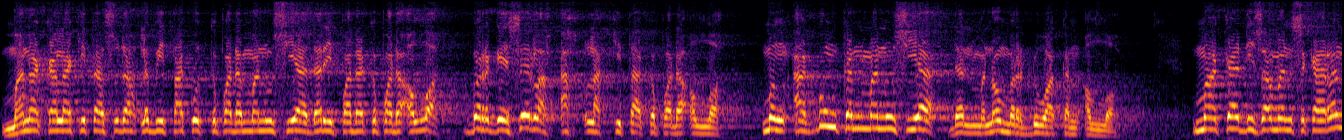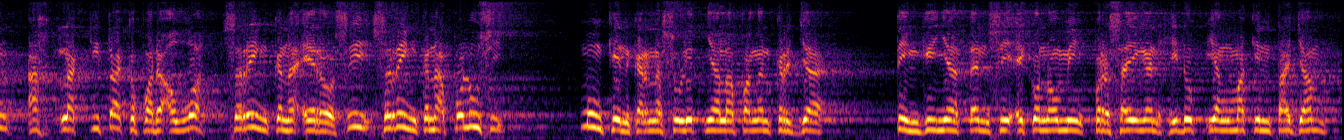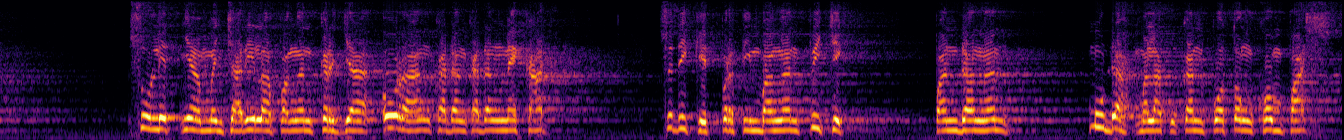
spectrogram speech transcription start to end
Manakala kita sudah lebih takut kepada manusia daripada kepada Allah, bergeserlah akhlak kita kepada Allah, mengagungkan manusia dan menomorduakan Allah. Maka di zaman sekarang akhlak kita kepada Allah sering kena erosi, sering kena polusi. Mungkin karena sulitnya lapangan kerja, tingginya tensi ekonomi, persaingan hidup yang makin tajam, sulitnya mencari lapangan kerja, orang kadang-kadang nekat, sedikit pertimbangan picik, pandangan, mudah melakukan potong kompas,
